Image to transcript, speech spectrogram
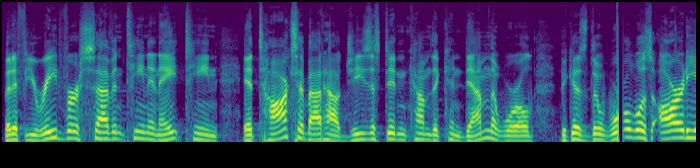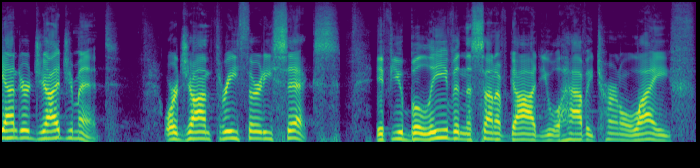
but if you read verse 17 and 18, it talks about how Jesus didn't come to condemn the world because the world was already under judgment. Or John 3:36, if you believe in the son of God, you will have eternal life.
